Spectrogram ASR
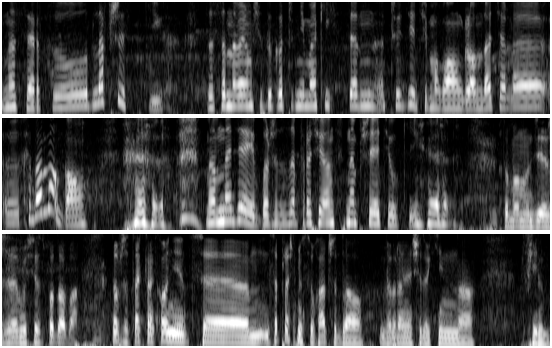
na sercu dla wszystkich. Zastanawiam się tylko, czy nie ma jakichś scen, czy dzieci mogą oglądać, ale y, chyba mogą. Mam nadzieję, bo że zaprosiłam syna przyjaciółki. To mam nadzieję, że mu się spodoba. Dobrze, tak na koniec e, zaprośmy słuchaczy do wybrania się do kin na film.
